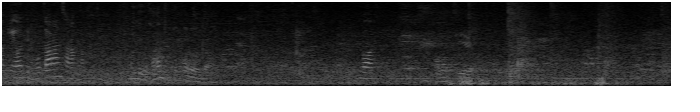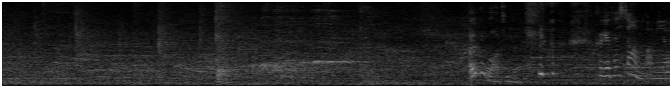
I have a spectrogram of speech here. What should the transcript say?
자기 어디 모자란 사람 같아. 형님 이거 가방 좀 똑바로 온다. 뭐? 가방 뒤에. 짧은 거 같은데. 그게 패션 아니야?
